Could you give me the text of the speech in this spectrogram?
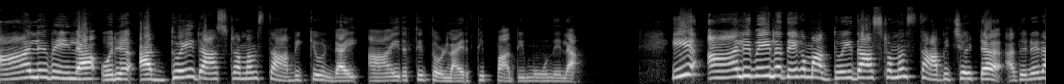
ആലുവയില ഒരു അദ്വൈതാശ്രമം സ്ഥാപിക്കുകയുണ്ടായി ആയിരത്തി തൊള്ളായിരത്തി പതിമൂന്നിലാണ് ഈ ആലുവയിൽ അദ്ദേഹം അദ്വൈതാശ്രമം സ്ഥാപിച്ചിട്ട് അതിനൊരു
